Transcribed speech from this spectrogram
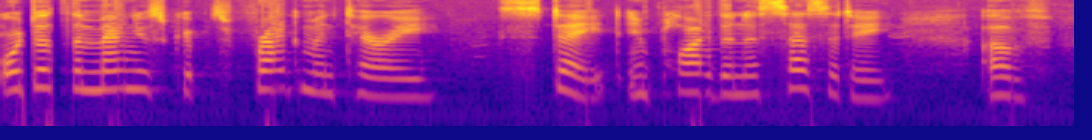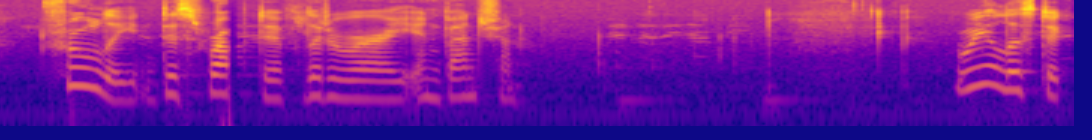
Or does the manuscript's fragmentary state imply the necessity of truly disruptive literary invention? Realistic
